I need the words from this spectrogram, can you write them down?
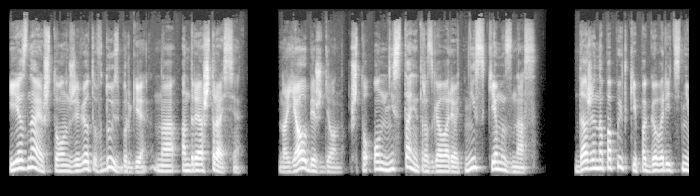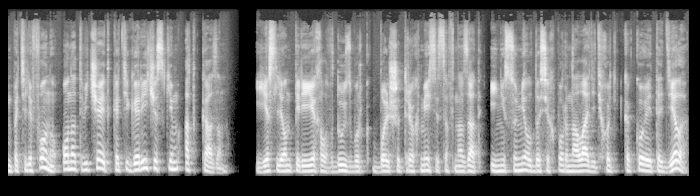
и я знаю, что он живет в Дуйсбурге на Андреаштрассе. Но я убежден, что он не станет разговаривать ни с кем из нас. Даже на попытки поговорить с ним по телефону он отвечает категорическим отказом. Если он переехал в Дуйсбург больше трех месяцев назад и не сумел до сих пор наладить хоть какое-то дело,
